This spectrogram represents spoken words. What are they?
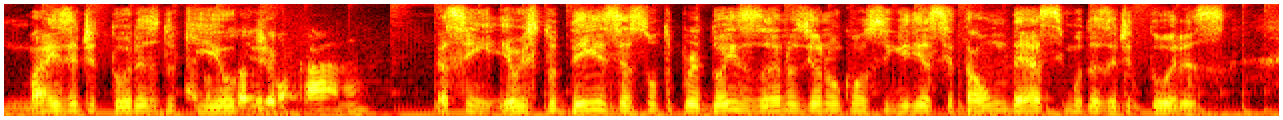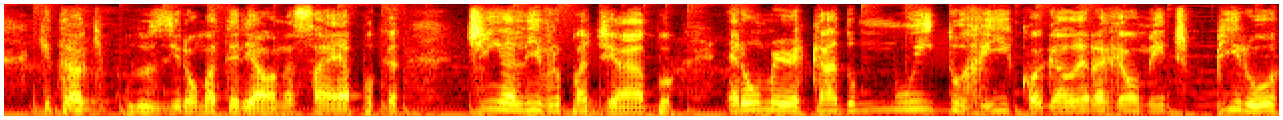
mais editoras do que é eu que já. Focar, né? Assim, eu estudei esse assunto por dois anos e eu não conseguiria citar um décimo das editoras que, que produziram material nessa época. Tinha livro para diabo, era um mercado muito rico, a galera realmente pirou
